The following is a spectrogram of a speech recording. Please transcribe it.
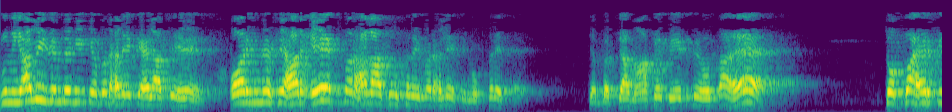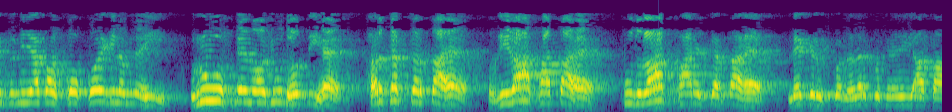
دنیاوی زندگی کے مرحلے کہلاتے ہیں۔ اور ان میں سے ہر ایک مرحلہ دوسرے مرحلے سے مختلف ہے۔ جب بچہ ماں کے پیٹ میں ہوتا ہے، تو باہر کی دنیا کا اس کو کوئی علم نہیں۔ روح اس میں موجود ہوتی ہے، حرکت کرتا ہے غیرا کھاتا ہے فضلات خارج کرتا ہے، لیکن اس کو نظر کچھ نہیں آتا،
